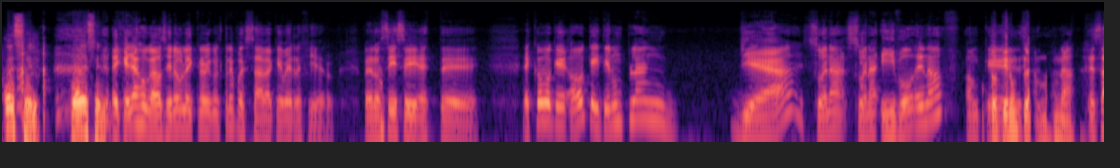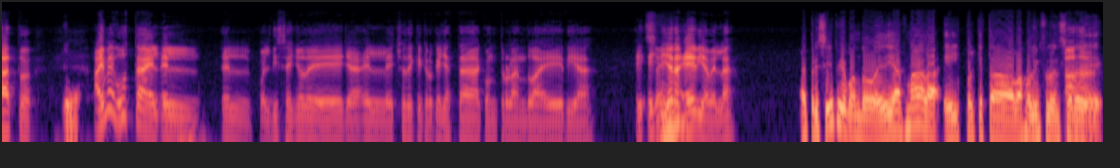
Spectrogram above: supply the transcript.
puede ser, puede ser. El que haya jugado Xenoblade Chronicles 3, pues sabe a qué me refiero. Pero sí, sí, este. Es como que, ok, tiene un plan. Yeah, suena, suena evil enough. Aunque. tiene un plan, Exacto. A mí me gusta el, el, pues, el diseño de ella, el hecho de que creo que ella está controlando a Edia. E, e, ella era Edia, ¿verdad? Al principio, cuando Edia es mala, es porque está bajo la influencia de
